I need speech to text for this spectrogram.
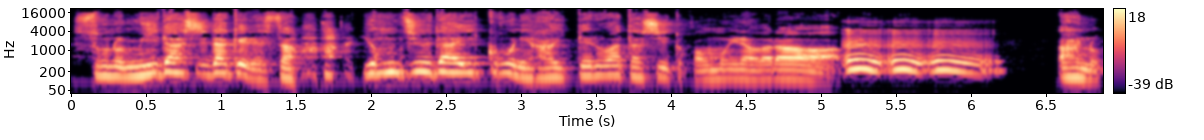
その見出しだけでさ、あ、40代以降に入ってる私とか思いながら、うんうんうん。あの、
